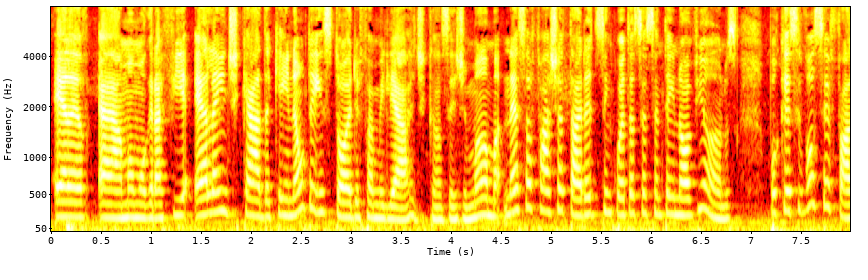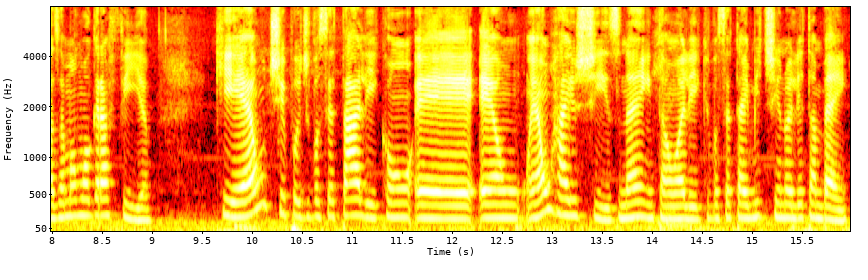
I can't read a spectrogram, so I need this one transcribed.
ela, a mamografia ela é indicada quem não tem história familiar de câncer de mama nessa faixa etária de 50 a 69 anos. Porque se você faz a mamografia pandemia que é um tipo de você estar tá ali com é, é um, é um raio-x, né? Então ali que você está emitindo ali também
